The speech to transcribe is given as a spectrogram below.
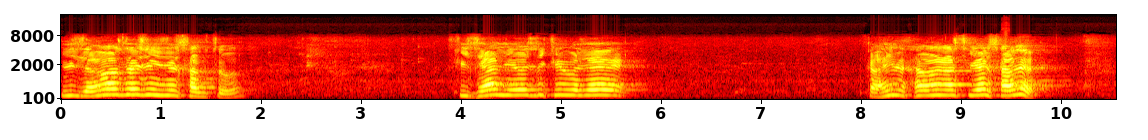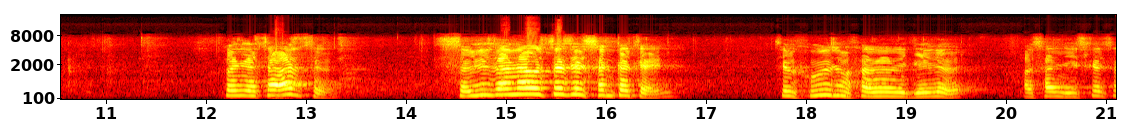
मी जबाबदारीने सांगतो की ज्या निवडणुकीमध्ये काही प्रमाणात यश आलं पण याचा अर्थ संविधानावरचं जे संकट आहे ते पूर्णपणाने गेलं असा निष्कर्ष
